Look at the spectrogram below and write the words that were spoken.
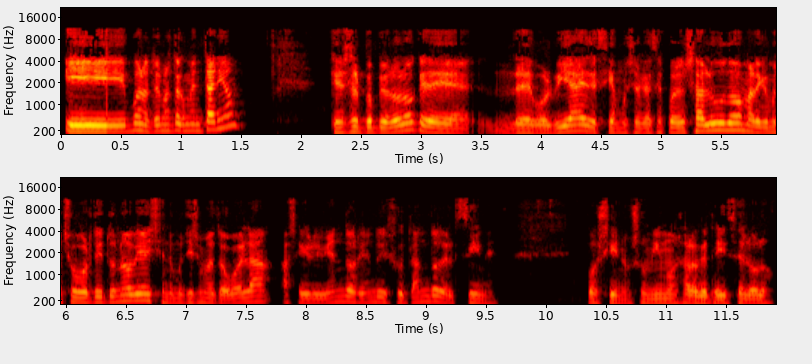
Y bueno, tenemos otro comentario, que es el propio Lolo, que le devolvía y decía muchas gracias por el saludo, me alegro mucho por ti y tu novia y siento muchísimo de tu abuela a seguir viviendo, riendo y disfrutando del cine. Pues sí, nos unimos a lo que te dice Lolo.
